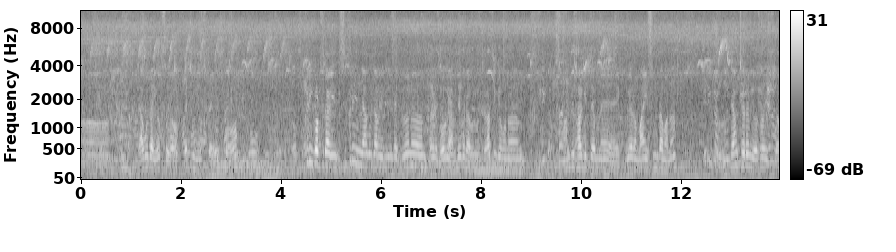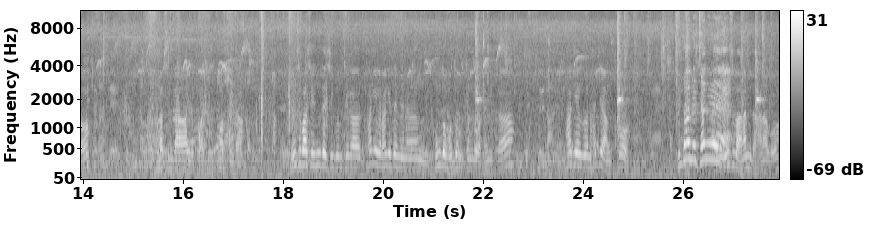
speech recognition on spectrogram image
어, 야구장이 없어요. 배팅 연습장이 없고 스크린 골프장이 스크린 야구장이 있는데 그거는 별로 도움이 안 되더라고요. 저 같은 경우는 광주 살기 때문에 그거는 많이 씁니다만은 태양처럼 어서 오십시오. 반갑습니다. 이렇게 와주셔서 고맙습니다. 네, 연습할 수 있는데 지금 제가 타격을 하게 되면은 공도 못 던질 정도가 되니까 타격은 하지 않고 진단 괜찮니? 아예 연습 안 합니다. 안 하고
